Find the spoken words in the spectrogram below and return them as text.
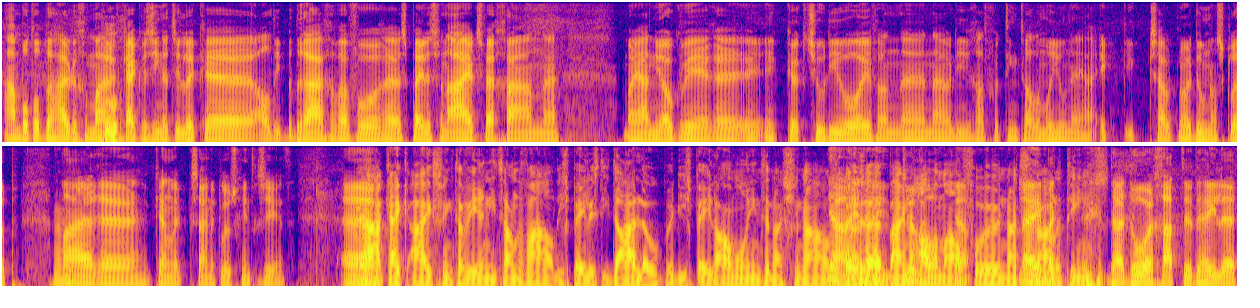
Aanbod op de huidige markt. Poeh. Kijk, we zien natuurlijk eh, al die bedragen waarvoor spelers van Ajax weggaan. Maar ja, nu ook weer eh in Kukcu die hoor je van, eh, nou die gaat voor tientallen miljoenen. Ja, ik, ik zou het nooit doen als club. Maar eh, kennelijk zijn de clubs geïnteresseerd. Maar ja, Eh, kijk, Ajax vind ik daar weer niet aan de verhaal. Die spelers die daar lopen, die spelen allemaal internationaal. Ja, spelen nee, bijna tuurlijk, allemaal ja. voor hun nationale teams. daardoor gaat de, hele...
